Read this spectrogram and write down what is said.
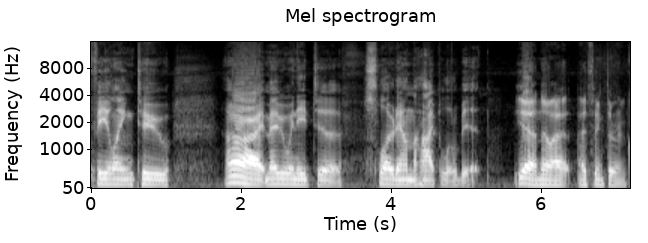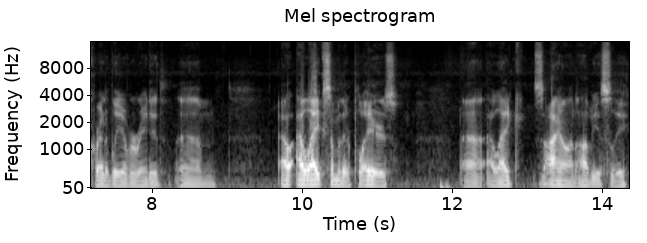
feeling to all right, maybe we need to slow down the hype a little bit. yeah, no, I I think they're incredibly overrated. Um, I I like some of their players. Uh, I like Zion, obviously.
